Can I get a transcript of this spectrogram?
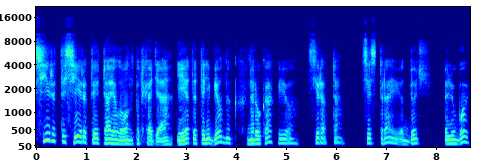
Сироты, сироты, таял он, подходя, и этот ребенок на руках ее сирота, сестра ее, дочь, любовь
